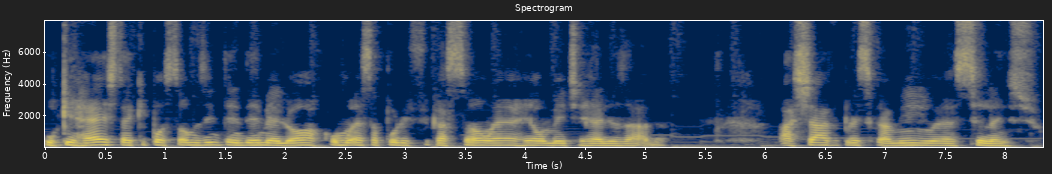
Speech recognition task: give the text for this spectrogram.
O que resta é que possamos entender melhor como essa purificação é realmente realizada. A chave para esse caminho é silêncio.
